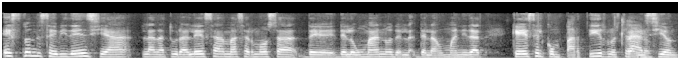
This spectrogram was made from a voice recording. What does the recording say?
es donde se evidencia la naturaleza más hermosa de, de lo humano, de la, de la humanidad, que es el compartir nuestra Claro. visión,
